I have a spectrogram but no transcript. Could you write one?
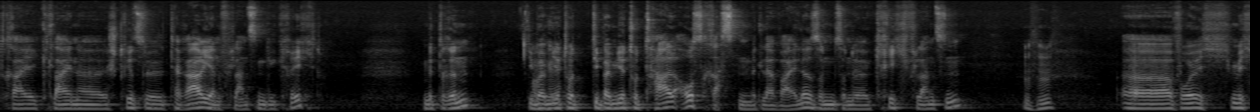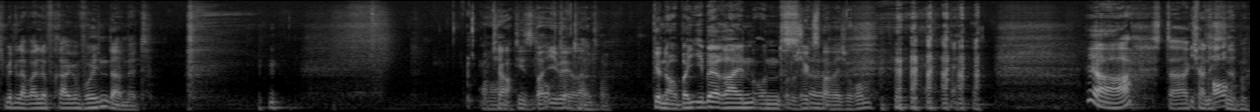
drei kleine Striezel-Terrarienpflanzen gekriegt. Mit drin. Die, bei Okay. mir, to- die bei mir total ausrasten mittlerweile. So, so eine Kriechpflanzen. Äh, wo ich mich mittlerweile frage, wohin damit? oh, Tja, die sind bei auch eBay total toll. Genau, bei eBay rein und. Oder schickst mal äh, welche rum. ja, da Ich kann brauch- ich. nicht-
